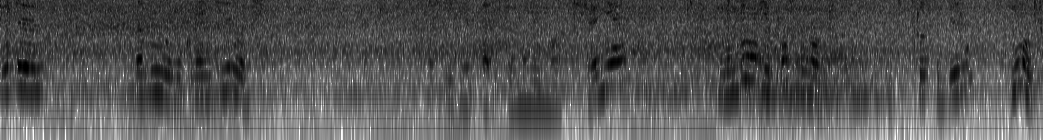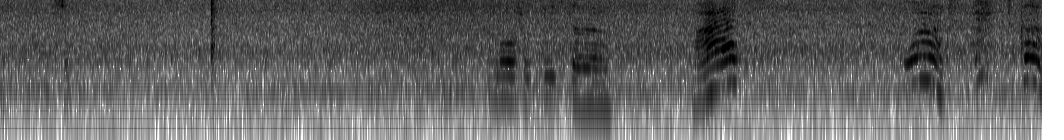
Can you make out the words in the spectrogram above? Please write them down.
М, Что-то забыл уже комментировать. Простите за мое молчание. Иногда я просто молчу. Просто беру и молчу. Все. Может быть, когда... Макс? Макс? Ты как?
